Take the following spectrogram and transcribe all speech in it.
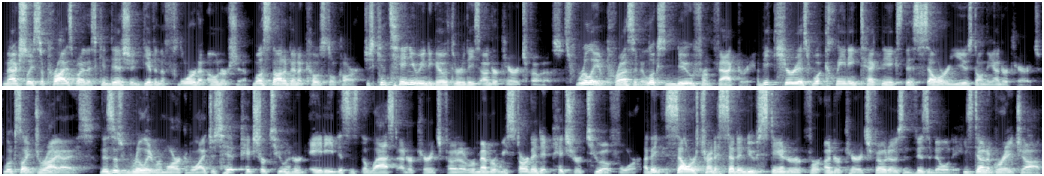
I'm actually surprised by this condition given the Florida ownership. Must not have been a coastal car. Just continuing to go through these undercarriage photos. It's really impressive. It looks new from factory. I'd be curious what cleaning techniques this seller used on the undercarriage. Looks like dry ice. This is really remarkable. I just hit picture 280. This is the last undercarriage photo. Remember, we started at picture 204. I think seller's trying to to set a new standard for undercarriage photos and visibility. He's done a great job.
